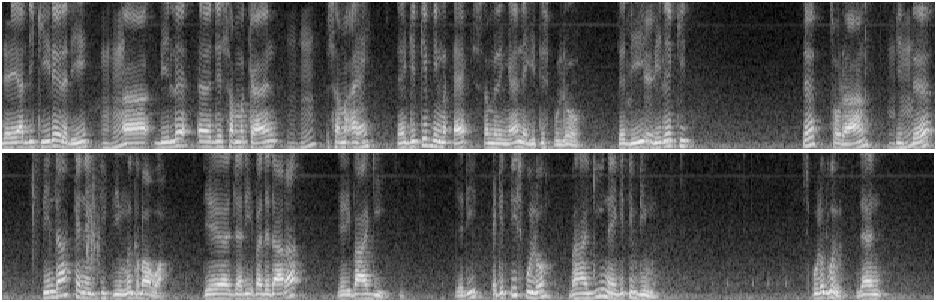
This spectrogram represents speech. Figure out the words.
yang dikira tadi uh-huh. uh, bila uh, dia samakan uh-huh. persamaan okay. negatif 5x sama dengan negatif 10 jadi okay. bila kita seorang uh-huh. kita pindahkan negatif 5 ke bawah dia jadi pada darab jadi bahagi jadi negatif 10 bahagi negatif 5 10 2 dan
